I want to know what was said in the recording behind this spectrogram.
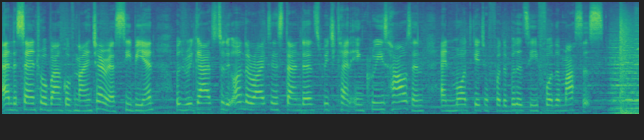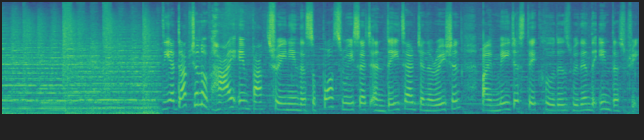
and the Central Bank of Nigeria CBN with regards to the underwriting standards which can increase housing and mortgage affordability for the masses. The adoption of high-impact training that supports research and data generation by major stakeholders within the industry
